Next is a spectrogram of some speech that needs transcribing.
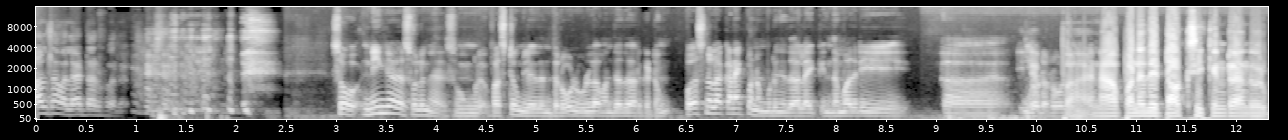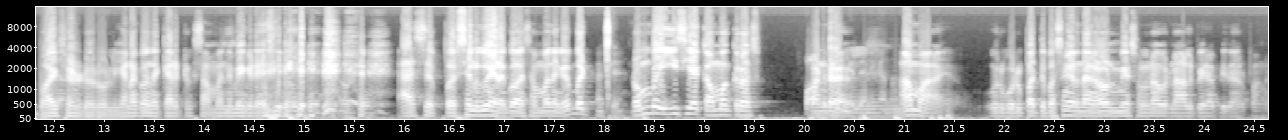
ஆள் தான் விளையாட்டாக இருப்பார். ஸோ நீங்கள் சொல்லுங்கள் ஸோ உங்களுக்கு ஃபஸ்ட்டு உங்களுக்கு இந்த ரோல் உள்ளே வந்ததாக இருக்கட்டும். பர்சனலாக கனெக்ட் பண்ண முடிஞ்சதா? லைக் இந்த மாதிரி நான் பண்ணது டாக்ஸிக்ன்ற அந்த ஒரு பாய் ஃப்ரெண்டோட ரோல் எனக்கும் அந்த கேரக்டருக்கு சம்மந்தமே கிடையாது. ஆஸ் எ பர்சனுக்கும் எனக்கும் சம்மந்தம் கிடையாது. பட். ரொம்ப ஈஸியாக கம் அக்ராஸ் பண்ணுற? ஆமாம் ஒரு ஒரு பத்து பசங்க இருந்தாங்கன்னா உண்மையாக சொல்லணும்னா ஒரு நாலு பேர் அப்படி தான் இருப்பாங்க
